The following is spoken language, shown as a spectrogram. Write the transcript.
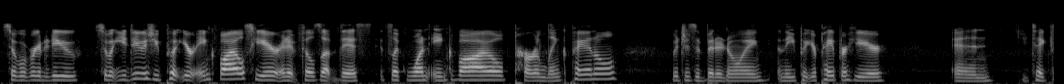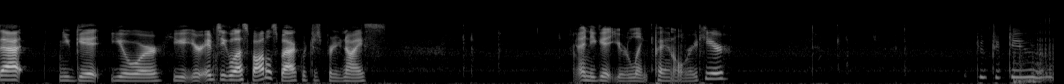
So what we're gonna do, so what you do is you put your ink vials here, and it fills up this. It's like one ink vial per link panel which is a bit annoying. And then you put your paper here, and you take that, you get your you get your empty glass bottles back, which is pretty nice. And you get your link panel right here. Doo -doo -doo.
